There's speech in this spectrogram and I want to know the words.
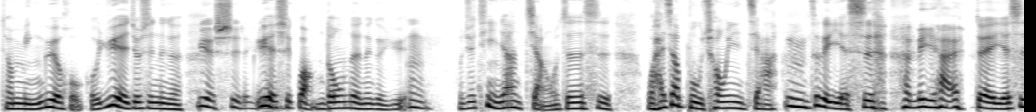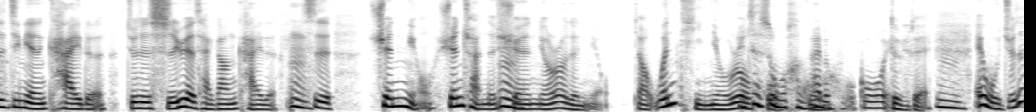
叫明月火锅，月就是那个粤式的月，是广东的那个月。嗯。我觉得听你这样讲，我真的是，我还是要补充一家，嗯，这个也是很厉害，对，也是今年开的，就是十月才刚开的，嗯，是宣牛，宣传的宣，牛肉的牛，叫温体牛肉，这是我很爱的火锅，对不对？嗯，哎，我觉得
